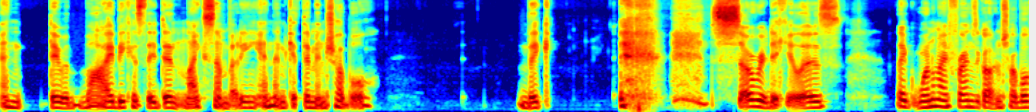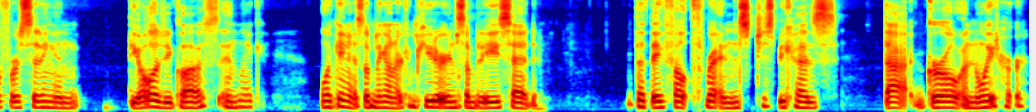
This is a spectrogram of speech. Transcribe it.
and they would lie because they didn't like somebody and then get them in trouble. Like, so ridiculous. Like, one of my friends got in trouble for sitting in theology class and, like, looking at something on her computer, and somebody said that they felt threatened just because that girl annoyed her.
